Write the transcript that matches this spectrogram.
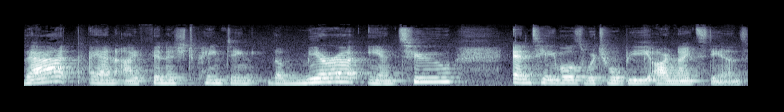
that and I finished painting the mirror and two end tables, which will be our nightstands.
